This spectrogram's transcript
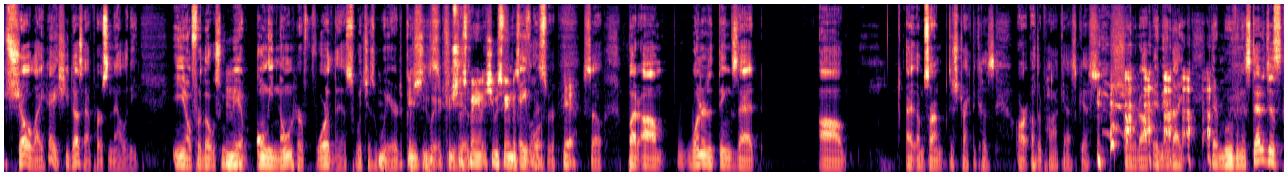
show like, hey, she does have personality. You know, for those who may have only known her for this, which is weird because Mm-hmm. She's, She's, a- famous. She was famous before. A-lister. Yeah. So, but um, one of the things that, uh, I, I'm sorry, I'm distracted because our other podcast guests showed up and, and, like they're moving instead of just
